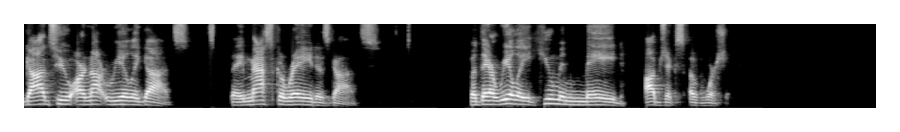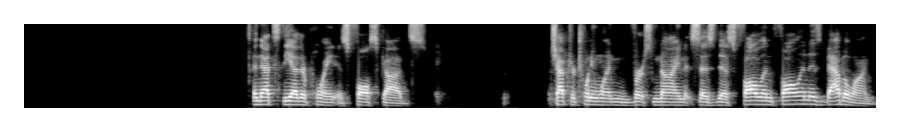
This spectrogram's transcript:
gods who are not really gods. They masquerade as gods. but they are really human made objects of worship. And that's the other point is false gods. Chapter 21, verse 9, it says this Fallen, fallen is Babylon,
